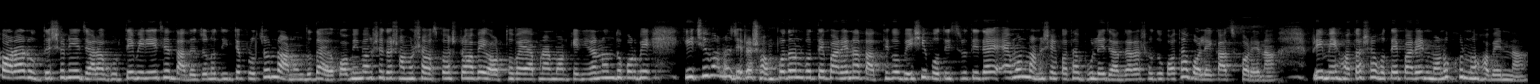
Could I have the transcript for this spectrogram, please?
করার উদ্দেশ্য নিয়ে যারা ঘুরতে বেরিয়েছেন, তাদের জন্য দিনটা প্রচণ্ড আনন্দদায়ক। অমীমাংসিত সমস্যা অস্পষ্ট হবে। অর্থ ব্যয় আপনার মনকে নিরানন্দ করবে। কিছু মানুষ যেটা সম্পাদন করতে পারে না, তার থেকেও বেশি প্রতিশ্রুতি দেয়। এমন মানুষের কথা ভুলে যান যারা শুধু কথা বলে, কাজ করে না। প্রেমে হতাশা হতে পারেন, মনক্ষুণ্ণ হবেন না।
